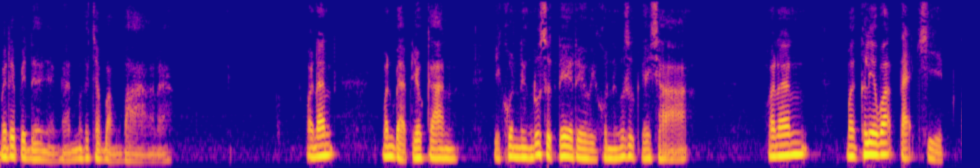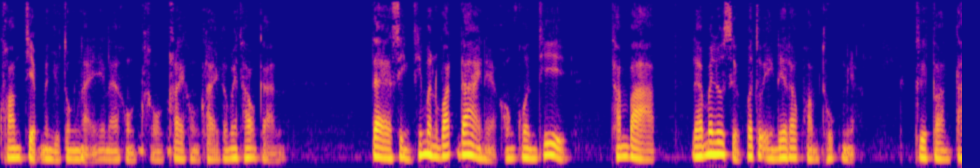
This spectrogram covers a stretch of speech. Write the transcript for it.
ม่ได้ไปเดินอย่างนั้น มันก็จะบางๆนะ เพราะนั้นมันแบบเดียวกัน อีกคนหนึ่งรู้สึกได้เร็ว อีกคนหนึ่งรู้สึกได้ช้า เพราะฉะนั้นมันก็เรียกว่าแตะขีดความเจ็บมันอยู่ตรงไหนนะของของใครของใครก็ไม่เท่ากัน แต่สิ่งที่มันวัดได้เนี่ยของคนที่ทำบาปแล้วไม่รู้สึกว่าตัวเองได้รับความทุกข์เนี่ยคือตอนต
